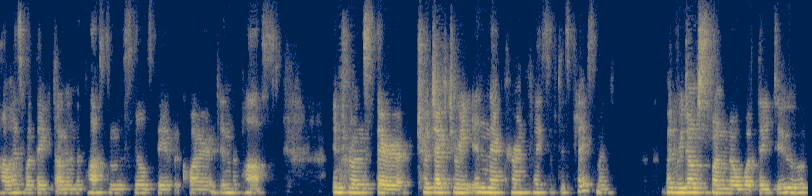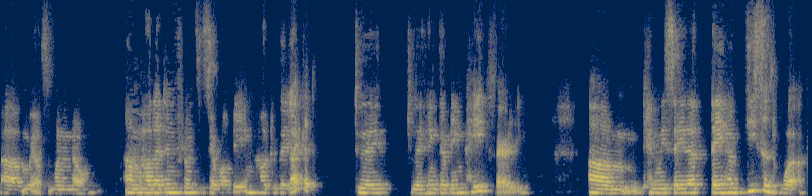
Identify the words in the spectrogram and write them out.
How has what they've done in the past and the skills they have acquired in the past influenced their trajectory in their current place of displacement? But we don't just want to know what they do. Um, we also want to know um, how that influences their well-being. How do they like it? Do they do they think they're being paid fairly? Um, can we say that they have decent work?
